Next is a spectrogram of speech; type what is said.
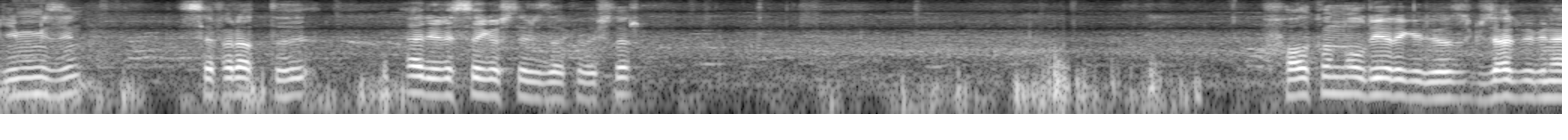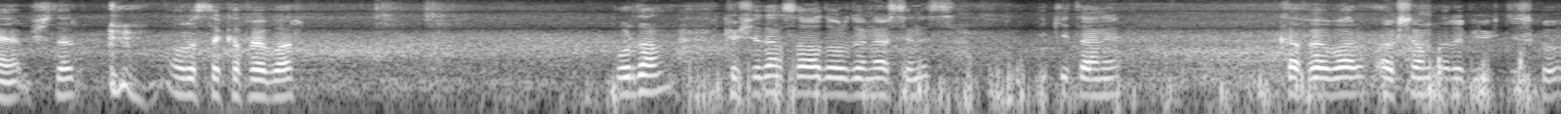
gemimizin sefer attığı Her yeri size gösteririz arkadaşlar. Falcon'un olduğu yere geliyoruz. Güzel bir bina yapmışlar. Orası da kafe bar. Buradan köşeden sağa doğru dönerseniz iki tane kafe var. Akşamları büyük disco.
